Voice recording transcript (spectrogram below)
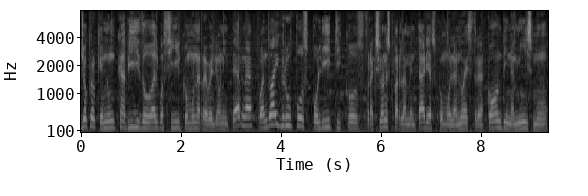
Yo creo que nunca ha habido algo así como una rebelión interna. Cuando hay grupos políticos, fracciones parlamentarias como la nuestra, con dinamismo,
